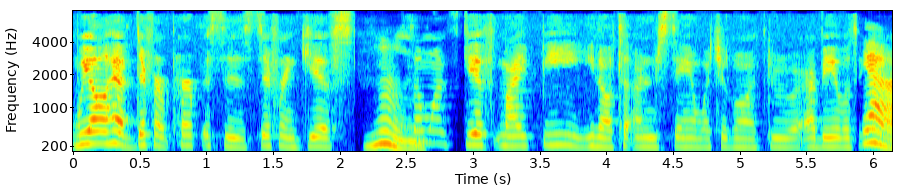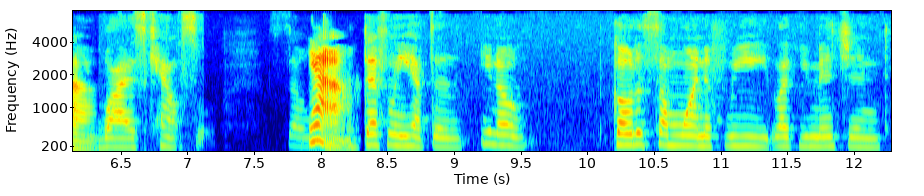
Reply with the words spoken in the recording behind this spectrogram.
we all have different purposes, different gifts. Mm. Someone's gift might be, you know, to understand what you're going through or be able to yeah. give you wise counsel. So yeah. definitely have to, you know, go to someone if we, like you mentioned,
